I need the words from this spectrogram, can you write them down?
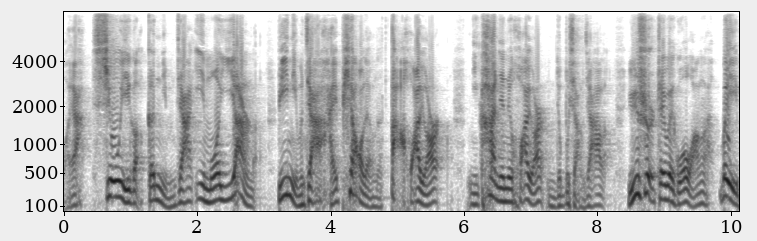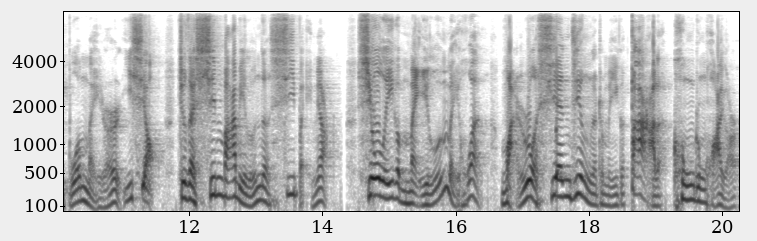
我呀修一个跟你们家一模一样的。”比你们家还漂亮的大花园你看见这花园你就不想家了。于是这位国王啊，为博美人一笑，就在新巴比伦的西北面修了一个美轮美奂、宛若仙境的这么一个大的空中花园。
